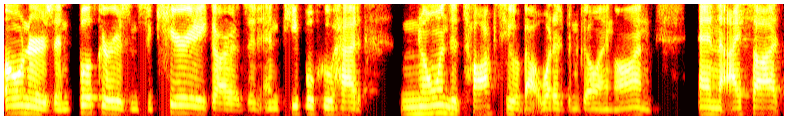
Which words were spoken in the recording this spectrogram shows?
owners and bookers and security guards and, and people who had no one to talk to about what had been going on. And i thought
